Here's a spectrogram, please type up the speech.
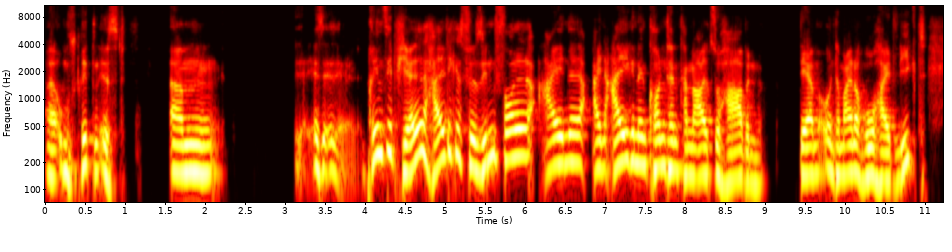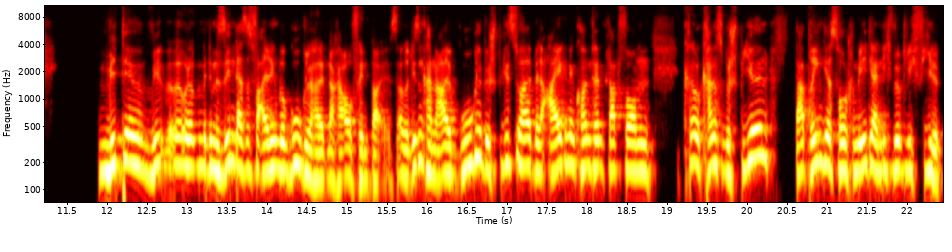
äh, umstritten ist. Ähm, es, äh, prinzipiell halte ich es für sinnvoll, eine, einen eigenen Content-Kanal zu haben, der unter meiner Hoheit liegt mit dem, mit dem Sinn, dass es vor allen Dingen über Google halt nachher auffindbar ist. Also diesen Kanal Google bespielst du halt mit eigenen Content-Plattformen, kannst du bespielen. Da bringt dir Social Media nicht wirklich viel.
